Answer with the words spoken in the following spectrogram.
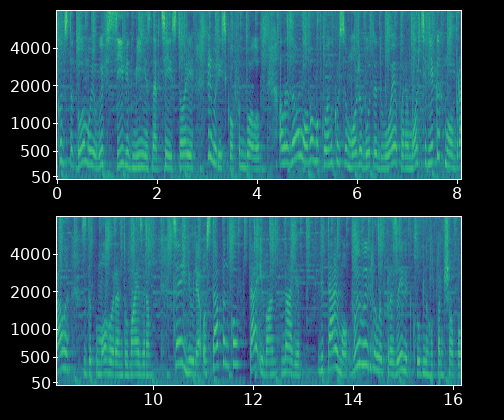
констатуємо, і ви всі відмінні знавці історії криворізького футболу. Але за умовами конкурсу може бути двоє переможців, яких ми обрали з допомогою рандомайзера. Це Юлія Остапенко та Іван Наві. Вітаємо! Ви виграли призи від клубного фаншопу.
